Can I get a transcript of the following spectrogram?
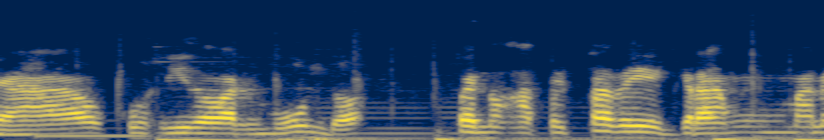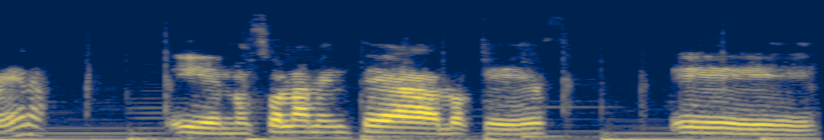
ha ocurrido al mundo, pues nos afecta de gran manera, eh, no solamente a lo que es eh,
